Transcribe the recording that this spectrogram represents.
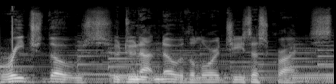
reach those who do not know the Lord Jesus Christ.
